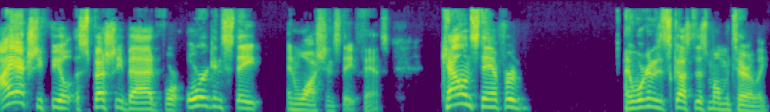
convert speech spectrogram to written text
I actually feel especially bad for Oregon State and Washington State fans. Cal and Stanford, and we're going to discuss this momentarily.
